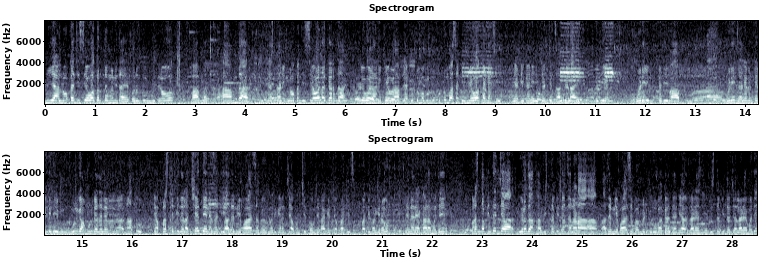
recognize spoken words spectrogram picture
मी या लोकांची सेवा करतो म्हणत आहे. परंतु मित्र हा मत हा आमदार इथल्या स्थानिक लोकांची सेवा न करता केवळ आणि केवळ आपल्या कुटुंब कुटुंबासाठी मेवा खाण्याची या ठिकाणी त्यांचे चाललेलं आहे. कधी वडील कधी बा- वडील झाल्यानंतर कधी मुलगा मुलगा झाल्यानंतर नातू या प्रस्थापिताला छेद देण्यासाठी आदरणीय बाळासाहेब आंबेडकरांच्या वंचित बहुजन आघाडीच्या पाठी पाठीमागे राहून येणाऱ्या काळामध्ये प्रस्थापितांच्या विरोधात हा विस्थापितांचा लढा हा आदरणीय बाळासाहेब आंबेडकर उभा करत आहे आणि या लढ्या विस्थापितांच्या लढ्यामध्ये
